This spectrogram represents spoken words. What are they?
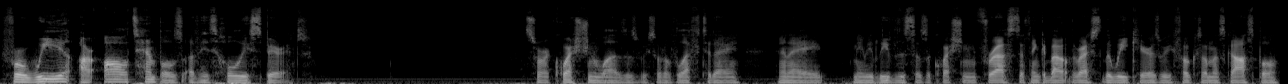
For we are all temples of his Holy Spirit. So our question was, as we sort of left today, and I maybe leave this as a question for us to think about the rest of the week here as we focus on this gospel.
